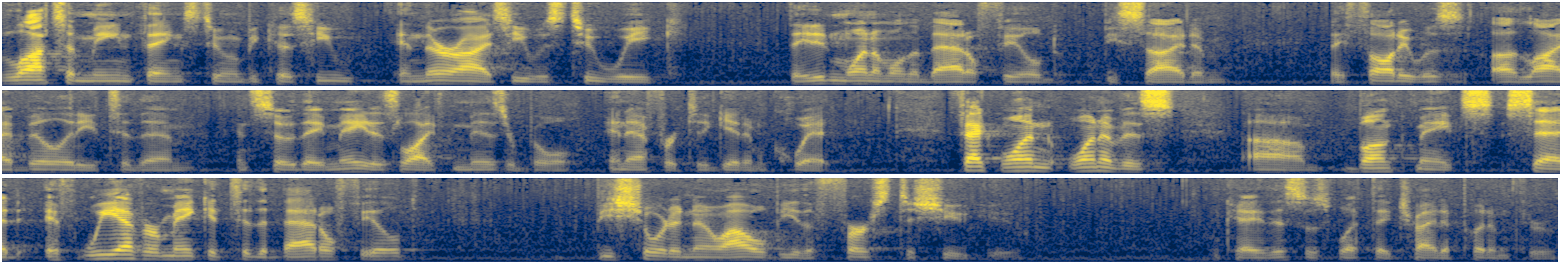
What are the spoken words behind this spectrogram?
lots of mean things to him because he, in their eyes, he was too weak. They didn't want him on the battlefield beside him. They thought he was a liability to them, and so they made his life miserable in effort to get him quit. In fact, one, one of his um, bunkmates said, If we ever make it to the battlefield, be sure to know I will be the first to shoot you. Okay, this is what they tried to put him through.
